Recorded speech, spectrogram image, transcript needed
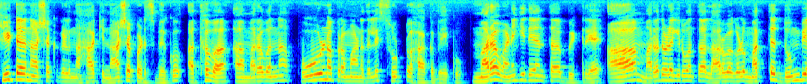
ಕೀಟನಾಶಕಗಳನ್ನ ಹಾಕಿ ನಾಶಪಡಿಸಬೇಕು ಅಥವಾ ಆ ಮರವನ್ನ ಪೂರ್ಣ ಪ್ರಮಾಣದಲ್ಲಿ ಸುಟ್ಟು ಹಾಕಬೇಕು. ಮರ ಒಣಗಿದೆ ಅಂತ ಬಿಟ್ರೆ ಆ ಮರದೊಳಗಿರುವಂತಹ ಲಾರ್ವಾಗಳು ಮತ್ತೆ ದುಂಬಿ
